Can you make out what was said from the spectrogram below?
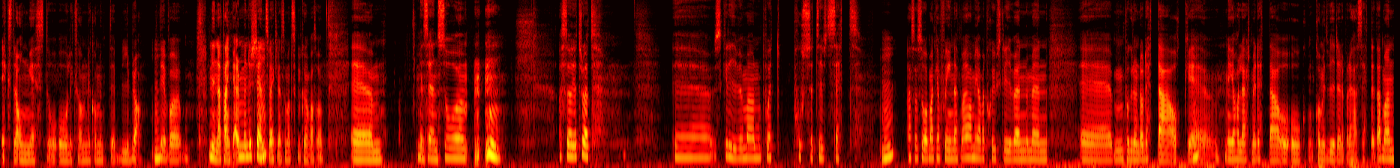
extra ångest och, och liksom det kommer inte bli bra. Mm. Det var mina tankar men det känns verkligen som att det skulle kunna vara så. Ehm, men sen så Alltså jag tror att eh, skriver man på ett positivt sätt Mm. Alltså så att man kan få in att man, ja, men jag har varit sjukskriven men eh, på grund av detta och eh, men jag har lärt mig detta och, och kommit vidare på det här sättet. Att man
